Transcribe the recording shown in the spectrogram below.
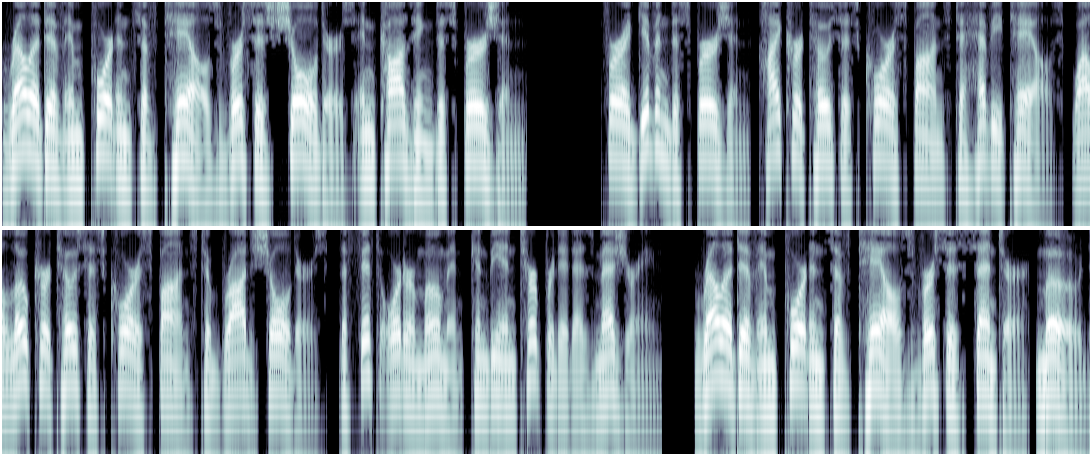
relative importance of tails versus shoulders in causing dispersion. For a given dispersion, high kurtosis corresponds to heavy tails, while low kurtosis corresponds to broad shoulders. The fifth-order moment can be interpreted as measuring relative importance of tails versus center mode,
